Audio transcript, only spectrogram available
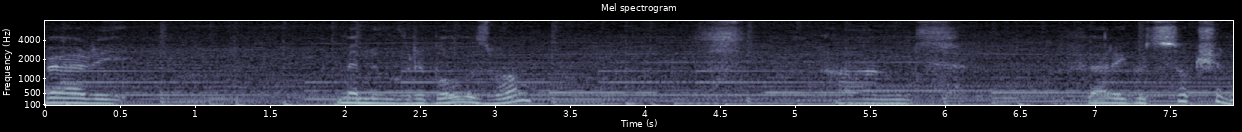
very maneuverable as well. And very good suction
